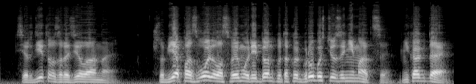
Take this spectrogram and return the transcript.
– сердито возразила она. «Чтоб я позволила своему ребенку такой грубостью заниматься? Никогда!»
